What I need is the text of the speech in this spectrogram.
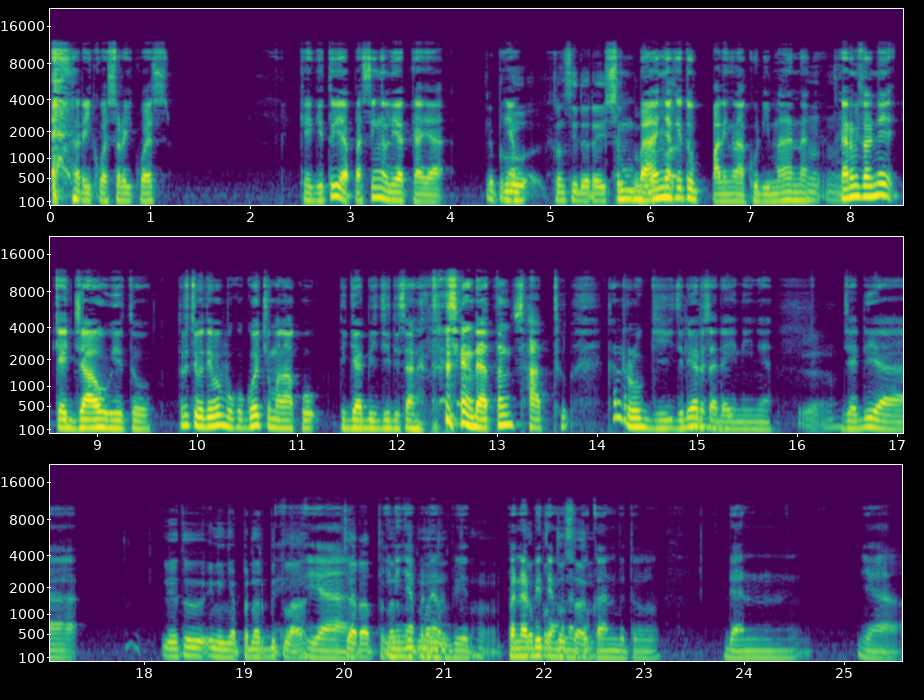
request request kayak gitu ya pasti ngelihat kayak Ya perlu consideration. banyak itu paling laku di mana. Sekarang misalnya kayak jauh gitu, terus tiba-tiba buku gue cuma laku tiga biji di sana, terus yang datang satu, kan rugi. Jadi harus ada ininya. Ya. Jadi ya, Ya itu ininya penerbit lah. ya Cara penerbit ininya penerbit, penerbit yang menentukan betul. Dan ya,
